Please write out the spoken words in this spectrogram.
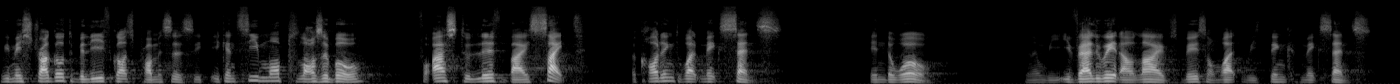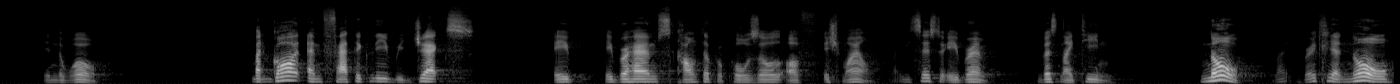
We may struggle to believe God's promises. It, it can seem more plausible for us to live by sight, according to what makes sense in the world. And we evaluate our lives based on what we think makes sense in the world. But God emphatically rejects Abraham's counter proposal of Ishmael. He says to Abraham, verse 19, No, right? Very clear, no.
